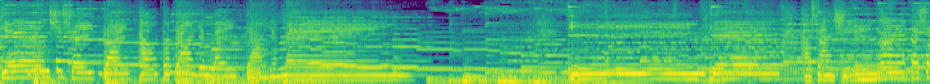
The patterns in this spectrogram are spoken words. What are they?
天是谁在偷偷掉眼泪掉眼泪？阴天好像是婴儿在生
